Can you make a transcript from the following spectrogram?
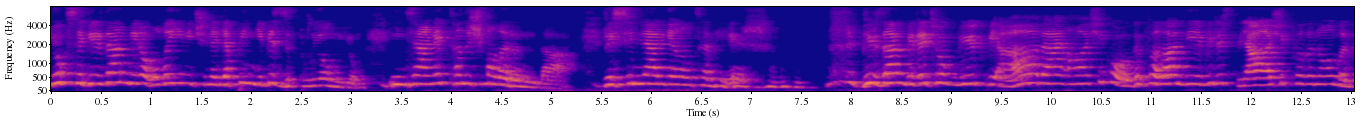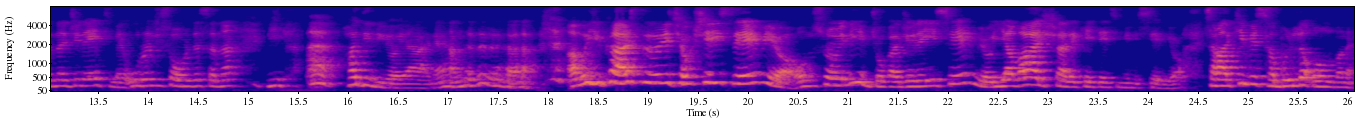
Yoksa birdenbire olayın içine lapin gibi zıplıyor muyum? İnternet tanışmalarında resimler yanıltabilir. Birdenbire çok büyük bir aa ben aşık oldum falan diyebilirsin. Ya aşık falan olmadın acele etme. Uranüs orada sana bir ah, hadi diyor yani anladın mı? Ama yukarısı öyle çok şeyi sevmiyor. Onu söyleyeyim çok aceleyi sevmiyor. Yavaş hareket etmeni seviyor. Sakin ve sabırlı olmanı.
